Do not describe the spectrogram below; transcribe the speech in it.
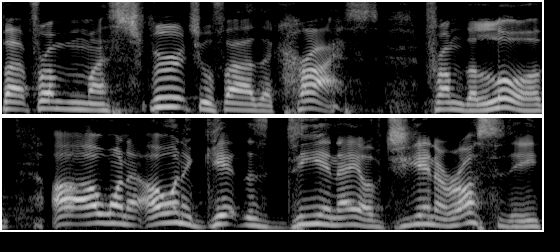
But from my spiritual father, Christ, from the Lord, I, I want to I wanna get this DNA of generosity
